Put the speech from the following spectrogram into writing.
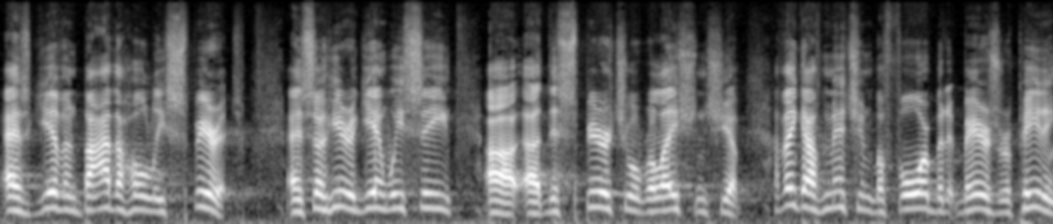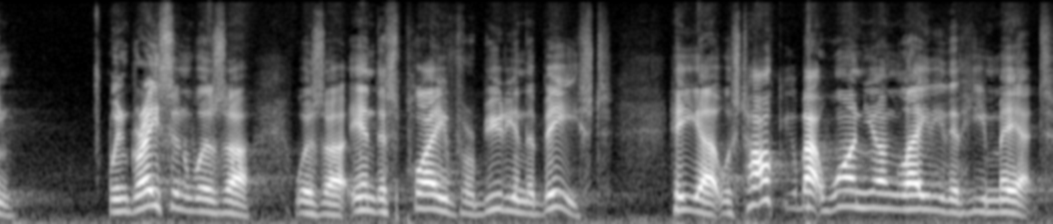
as given by the Holy Spirit. And so here again we see uh, uh, this spiritual relationship. I think I've mentioned before, but it bears repeating. When Grayson was, uh, was uh, in this play for Beauty and the Beast, he uh, was talking about one young lady that he met.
